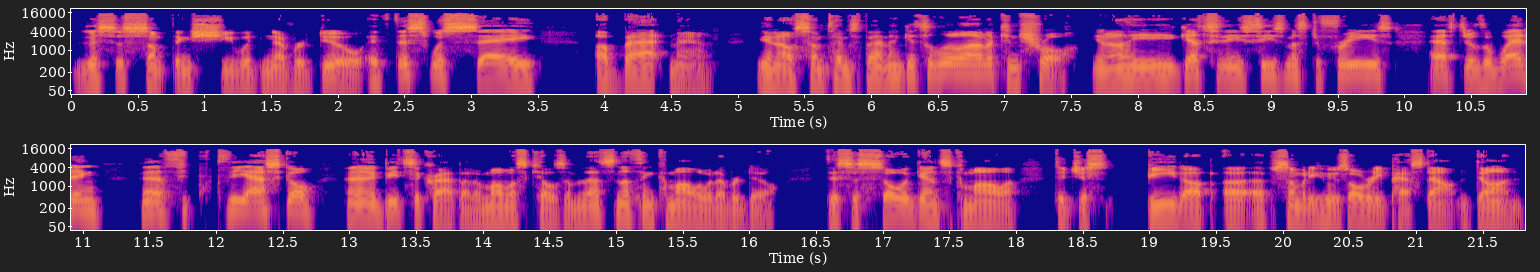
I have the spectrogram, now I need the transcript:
this is something she would never do. If this was, say, a Batman, you know, sometimes Batman gets a little out of control. You know, he, gets, he sees Mr. Freeze after the wedding uh, fiasco and he beats the crap out of him, almost kills him. That's nothing Kamala would ever do. This is so against Kamala to just beat up uh, somebody who's already passed out and done.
